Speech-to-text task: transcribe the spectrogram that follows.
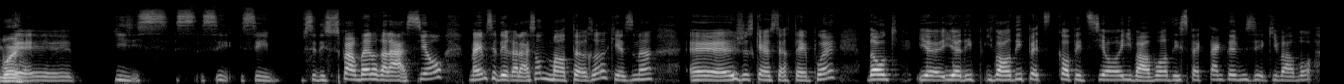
Ouais. Euh, puis c'est c'est des super belles relations, même c'est des relations de mentorat quasiment euh, jusqu'à un certain point. Donc, il, y a, il, y a des, il va y avoir des petites compétitions, il va y avoir des spectacles de musique, il va y avoir, tu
